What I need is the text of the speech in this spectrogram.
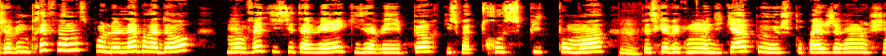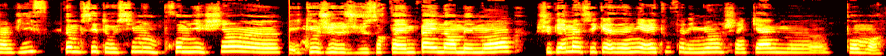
J'avais une préférence pour le Labrador en fait, il s'est avéré qu'ils avaient peur qu'il soit trop speed pour moi, hmm. parce qu'avec mon handicap, euh, je peux pas gérer un chien vif. Comme c'était aussi mon premier chien euh, et que je, je sors quand même pas énormément, je suis quand même assez casanière et tout, fallait mieux un chien calme euh, pour moi.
